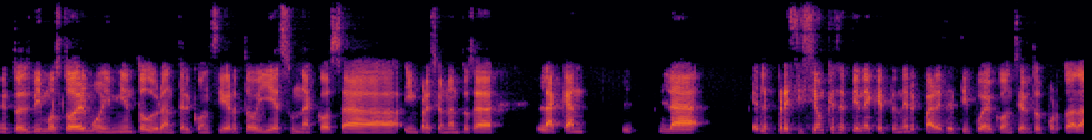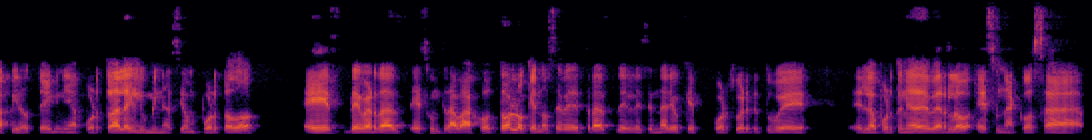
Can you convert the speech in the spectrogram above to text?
entonces vimos todo el movimiento durante el concierto y es una cosa impresionante. O sea, la, la, la precisión que se tiene que tener para ese tipo de conciertos por toda la pirotecnia, por toda la iluminación, por todo, es de verdad, es un trabajo, todo lo que no se ve detrás del escenario, que por suerte tuve eh, la oportunidad de verlo, es una cosa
